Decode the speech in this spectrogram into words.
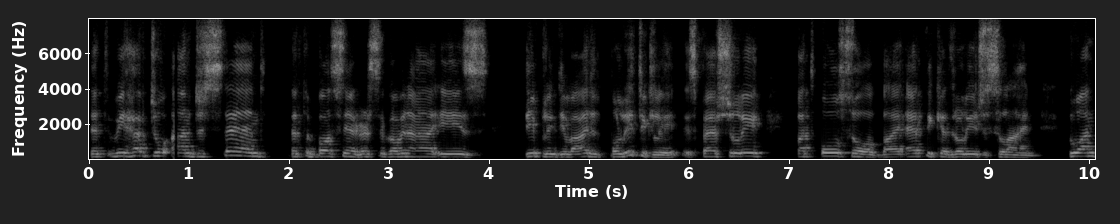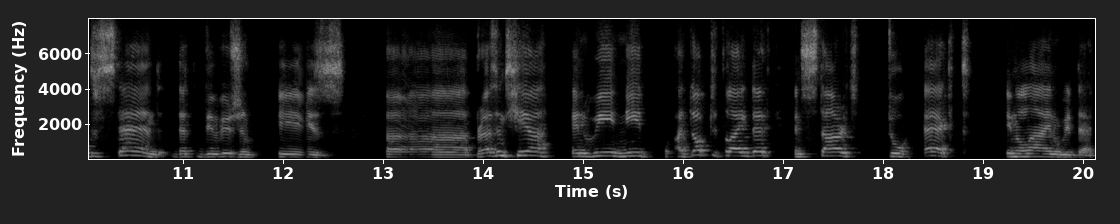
That we have to understand that the Bosnia and Herzegovina is deeply divided politically, especially, but also by ethnic and religious line. To understand that division is uh, present here, and we need to adopt it like that and start to act in line with that.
